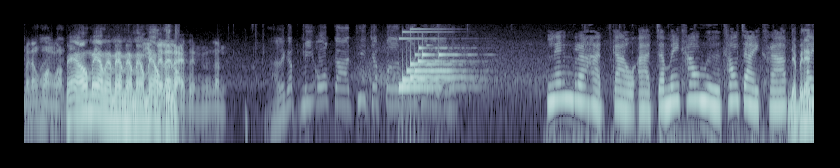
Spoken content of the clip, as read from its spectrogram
ไม่ต้องห่วงหรอก ไม่เอาไม่เอาไม่เอาไม่เอาไม่เอาไม่เอาไปคืนหหรอกลายๆเสริมกันเอาละครับมีโอกาสที่จะเปิดบอลเข้าไปเลยครับ เล่นรหัสเก่าอาจจะไม่เข้ามือเข้าใจครับเดี๋ยวไปเล่นค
